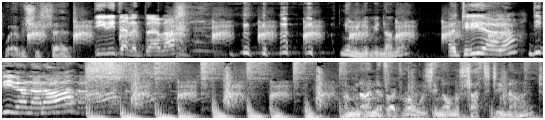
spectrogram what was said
whatever she said. Nana. Oh, didi da da. Didi da da da. I mean, I never had rollers in on a Saturday night.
